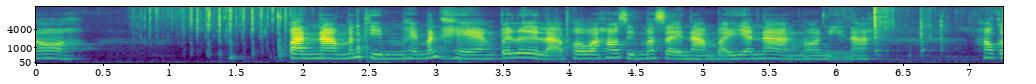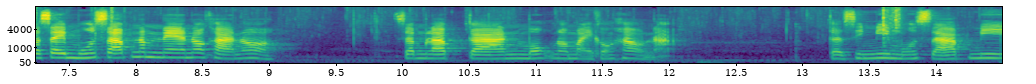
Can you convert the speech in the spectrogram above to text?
เนาะปั่นน้ำมันถิ่มให้มันแห้งไปเลยล่ะเพราะว่าเฮาสิมาใส่น้ำใบยะนางเนาะนี่นะเฮาก็ใส่หมูสับน้ำแน่เนาะค่ะเนาะ สำหรับการมกหน่อไม้ของเฮาน่ะก็สิมีหมูสับมี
